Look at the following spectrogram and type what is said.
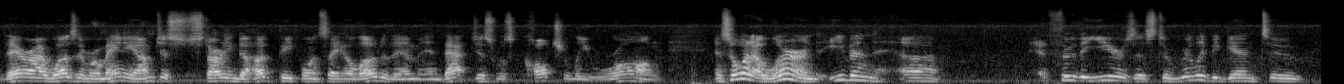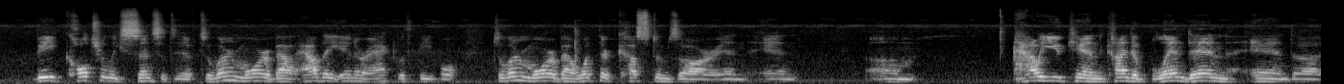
there I was in Romania. I'm just starting to hug people and say hello to them, and that just was culturally wrong. And so, what I learned, even uh, through the years, is to really begin to be culturally sensitive, to learn more about how they interact with people, to learn more about what their customs are, and and um, how you can kind of blend in and uh,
